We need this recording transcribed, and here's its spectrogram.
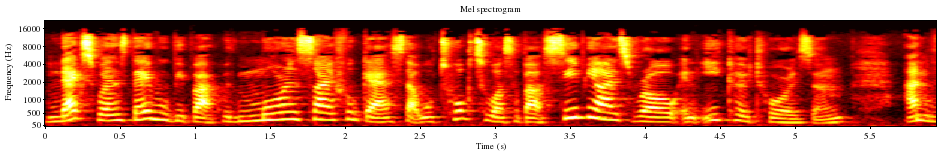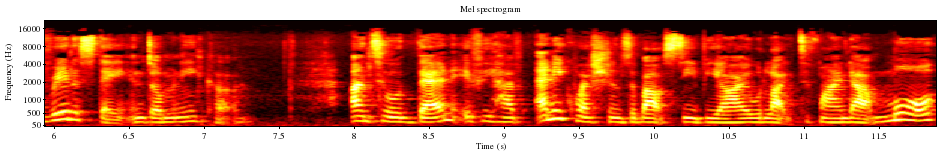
Next Wednesday, we'll be back with more insightful guests that will talk to us about CBI's role in ecotourism and real estate in Dominica. Until then, if you have any questions about CBI or would like to find out more,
